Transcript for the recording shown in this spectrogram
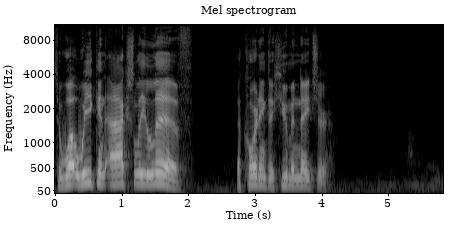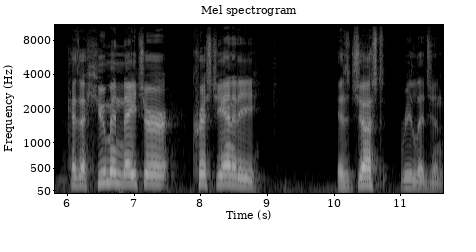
to what we can actually live according to human nature. Because a human nature Christianity is just religion.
